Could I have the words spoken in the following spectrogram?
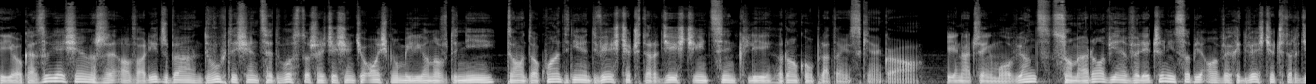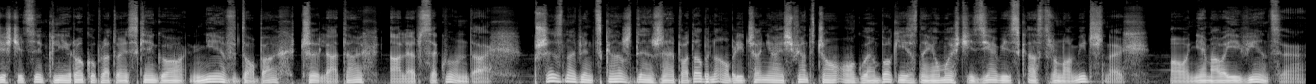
I okazuje się, że owa liczba 2268 milionów dni to dokładnie 240 cykli roku platońskiego. Inaczej mówiąc, Sumerowie wyliczyli sobie owych 240 cykli roku platońskiego nie w dobach czy latach, ale w sekundach. Przyzna więc każdy, że podobne obliczenia świadczą o głębokiej znajomości zjawisk astronomicznych, o niemałej wiedzy,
